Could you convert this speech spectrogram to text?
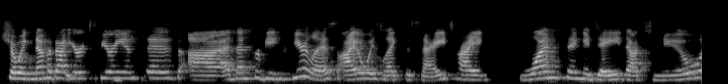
showing them about your experiences. Uh, and then for being fearless, I always like to say, trying one thing a day that's new.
